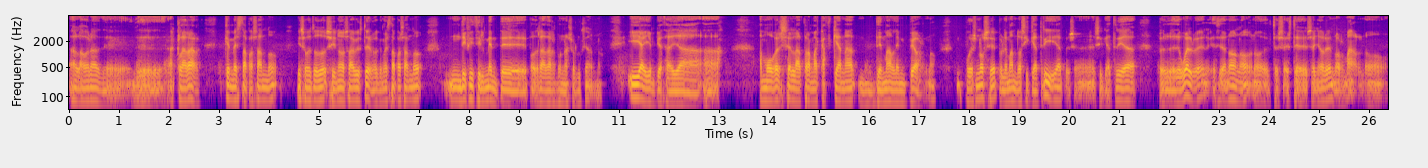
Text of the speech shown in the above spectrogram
a la hora de, aclarar qué me está pasando y sobre todo si no sabe usted lo que me está pasando, difícilmente podrá darme una solución. ¿no? Y ahí empieza ya a, moverse la trama kafkiana de mal en peor. ¿no? Pues no sé, pues le mando a psiquiatría, pues eh, psiquiatría le devuelven y dice, no, no, no, este, este señor es normal, no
